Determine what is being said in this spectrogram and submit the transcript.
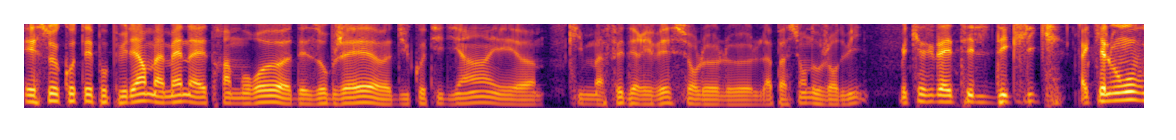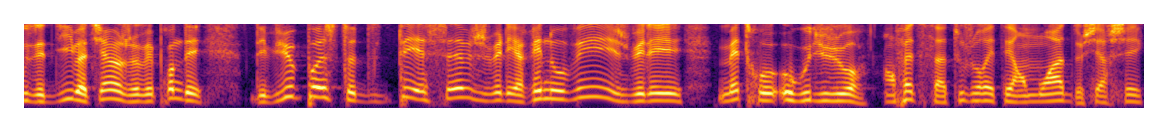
Et ce côté populaire m'amène à être amoureux euh, des objets euh, du quotidien et euh, qui m'a fait dériver sur le- le- la passion d'aujourd'hui. Mais quel a été le déclic? À quel moment vous vous êtes dit, bah tiens, je vais prendre des, vieux postes de TSF, je vais les rénover et je vais les mettre au, au goût du jour? En fait, ça a toujours été en moi de chercher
